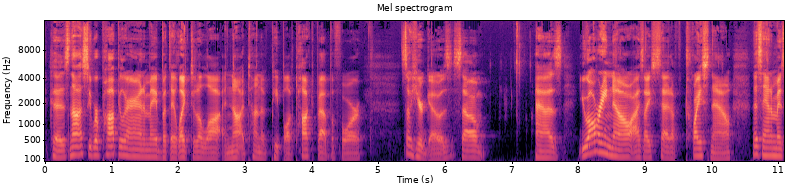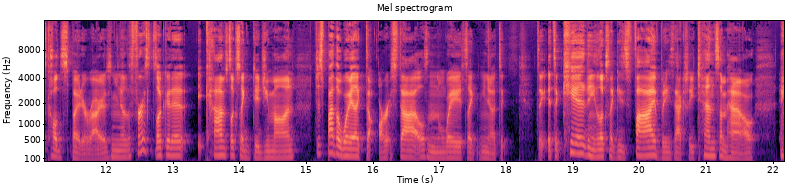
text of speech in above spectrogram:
Because it's not a super popular anime, but they liked it a lot, and not a ton of people have talked about before. So here goes. So, as you already know, as I said twice now, this anime is called Spider Riders. And you know, the first look at it, it kind of looks like Digimon, just by the way, like the art styles and the way it's like, you know, it's a it's a, it's a kid and he looks like he's five, but he's actually ten somehow. I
